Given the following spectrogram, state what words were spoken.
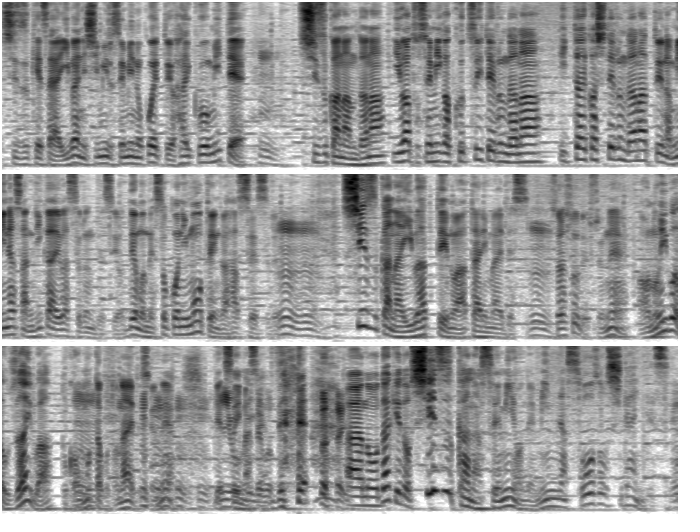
静けさや岩にしみ入る蝉の声っていう俳句を見てうん。静かなんだな。岩と蝉がくっついてるんだな。一体化してるんだなっていうのは皆さん理解はするんですよ。でもねそこに盲点が発生する、うんうん。静かな岩っていうのは当たり前です、うん。そりゃそうですよね。あの岩うざいわ？とか思ったことないですよね、うん ですいません。ではい。あのだけど静かな蝉をねみんな想像しないんですよ、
